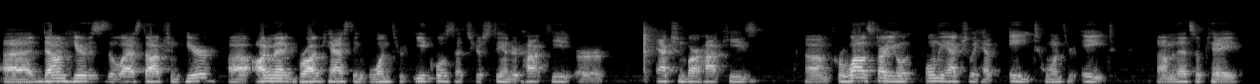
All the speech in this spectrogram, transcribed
Uh, down here, this is the last option here. Uh, automatic broadcasting 1 through equals, that's your standard hotkey or action bar hotkeys. Um, for WildStar, you only actually have 8, 1 through 8, um, and that's okay.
